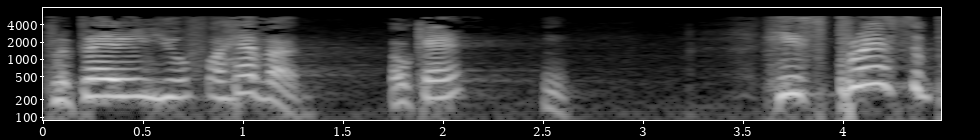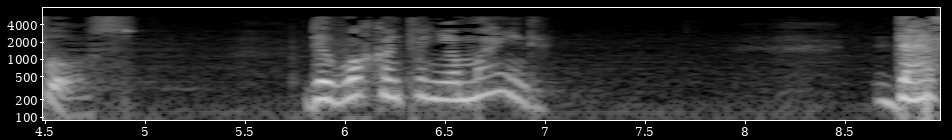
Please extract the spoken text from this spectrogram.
preparing you for heaven. Okay? His principles, they work upon your mind. That's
